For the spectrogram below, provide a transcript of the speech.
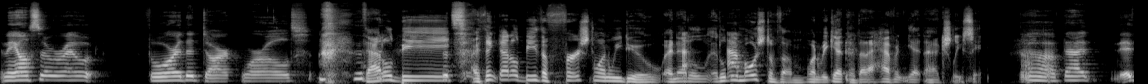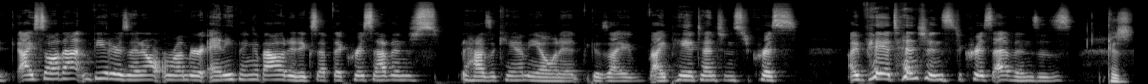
and they also wrote Thor: The Dark World. that'll be. I think that'll be the first one we do, and it'll it'll be most of them when we get there that I haven't yet actually seen. Uh, that it, I saw that in theaters. I don't remember anything about it except that Chris Evans has a cameo in it because I I pay attentions to Chris. I pay attentions to Chris Evans's. because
